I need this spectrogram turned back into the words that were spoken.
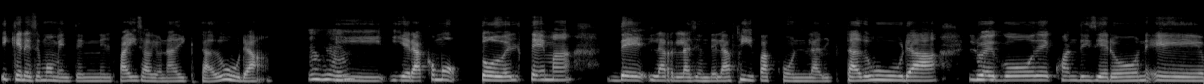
y que en ese momento en el país había una dictadura. Y, y era como todo el tema de la relación de la FIFA con la dictadura, luego de cuando hicieron eh,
